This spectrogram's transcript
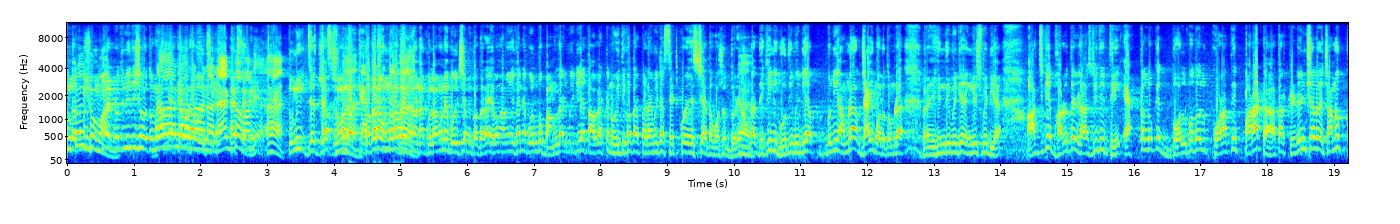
দুটোই সমান। প্রতিনিধি হিসেবে তোমার না, একটা না, একদম, আমি- হ্যাঁ। তুমি just- just সুমনদা, হ্যাঁ। কথাটা অন্যভাবে হ্যাঁ। নিও না খোলা মনে বলছি আমি কথাটা এবং আমি এখানে বলব বাংলার মিডিয়া তাও একটা নৈতিকতার প্যারামিটার সেট করে এসছে এত বছর ধরে হ্যাঁ। আমরা দেখিনি গদি মিডিয়া বলি আমরা যাই বলো তোমরা হিন্দি মিডিয়া ইংলিশ মিডিয়া আজকে ভারতের রাজনীতিতে একটা লোকের দলবদল করাতে পারাটা তার ক্রেডেন্সিয়াল হয়ে চাণক্য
